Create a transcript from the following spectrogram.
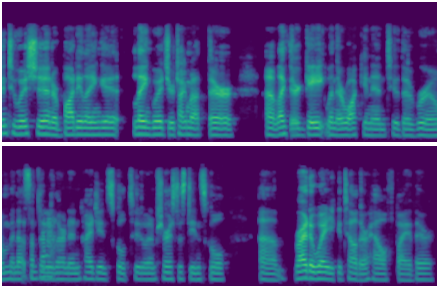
intuition or body. Language. You're talking about their um, like their gait when they're walking into the room, and that's something yeah. we learn in hygiene school too. And I'm sure assisting school. Um, right away, you could tell their health by their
